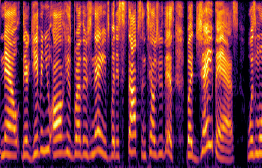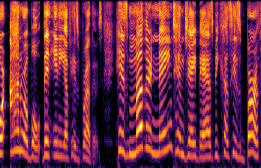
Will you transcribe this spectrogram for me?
Now, they're giving you all his brothers' names, but it stops and tells you this. But Jabez was more honorable than any of his brothers. His mother named him Jabez because his birth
